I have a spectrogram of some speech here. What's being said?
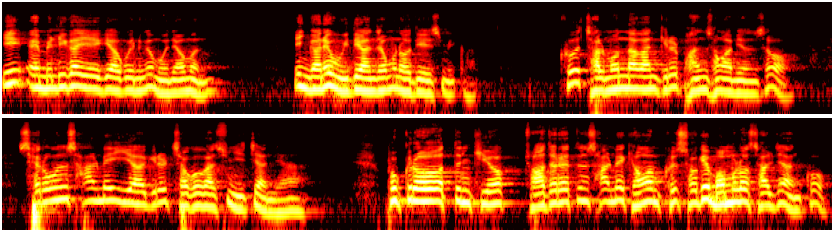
이 에밀리가 얘기하고 있는 게 뭐냐면 인간의 위대한 점은 어디에 있습니까? 그 잘못 나간 길을 반성하면서 새로운 삶의 이야기를 적어갈 수 있지 않냐. 부끄러웠던 기억, 좌절했던 삶의 경험 그 속에 머물러 살지 않고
